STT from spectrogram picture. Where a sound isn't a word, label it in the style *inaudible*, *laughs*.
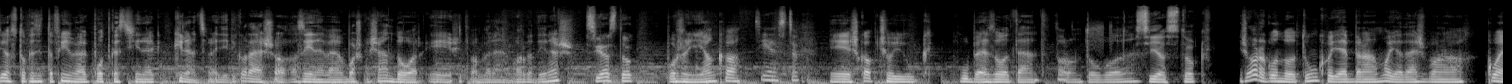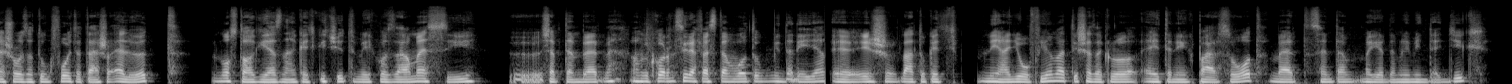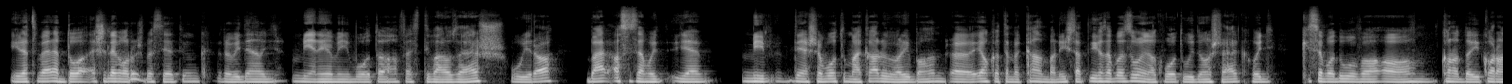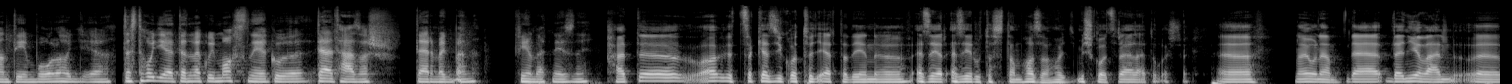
Sziasztok, ez itt a Filmvilág podcastjének 91. adása, az én nevem Baski Sándor, és itt van velem Varga Dénes. Sziasztok! Pozsonyi Janka. Sziasztok! És kapcsoljuk Huber Zoltánt Torontóból. Sziasztok! És arra gondoltunk, hogy ebben a mai adásban a Cohen sorozatunk folytatása előtt nosztalgiáznánk egy kicsit, méghozzá a Messi szeptemberben, amikor színefeszten voltunk minden négyen, és láttuk egy néhány jó filmet, és ezekről ejtenénk pár szót, mert szerintem megérdemli mindegyik. Illetve nem tudom, esetleg arról is beszéltünk röviden, hogy milyen élmény volt a fesztiválozás újra. Bár azt hiszem, hogy ugye mi délesen voltunk már Karlovaliban, Janka, te meg Kánban is, tehát igazából az olyanak volt újdonság, hogy kiszabadulva a kanadai karanténból, hogy te ezt hogy élted meg, hogy max nélkül teltházas termekben filmet nézni? Hát kezdjük ott, hogy érted, én ezért, ezért utaztam haza, hogy Miskolcra ellátogassak. Na jó, nem, de, de nyilván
